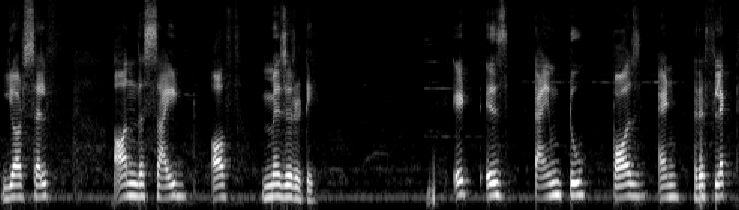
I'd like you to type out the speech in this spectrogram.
yourself on the side of majority. It is time to pause and reflect.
